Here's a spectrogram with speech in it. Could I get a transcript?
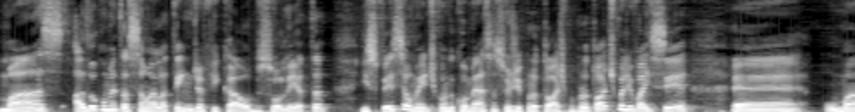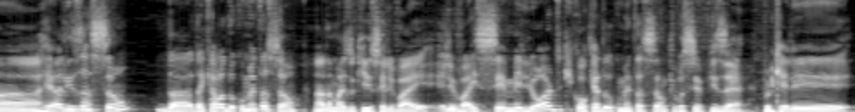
Mas a documentação ela tende a ficar obsoleta, especialmente quando começa a surgir protótipo. O protótipo ele vai ser é, uma realização da, daquela documentação. Nada mais do que isso. Ele vai, ele vai ser melhor do que qualquer documentação que você fizer. Porque ele,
